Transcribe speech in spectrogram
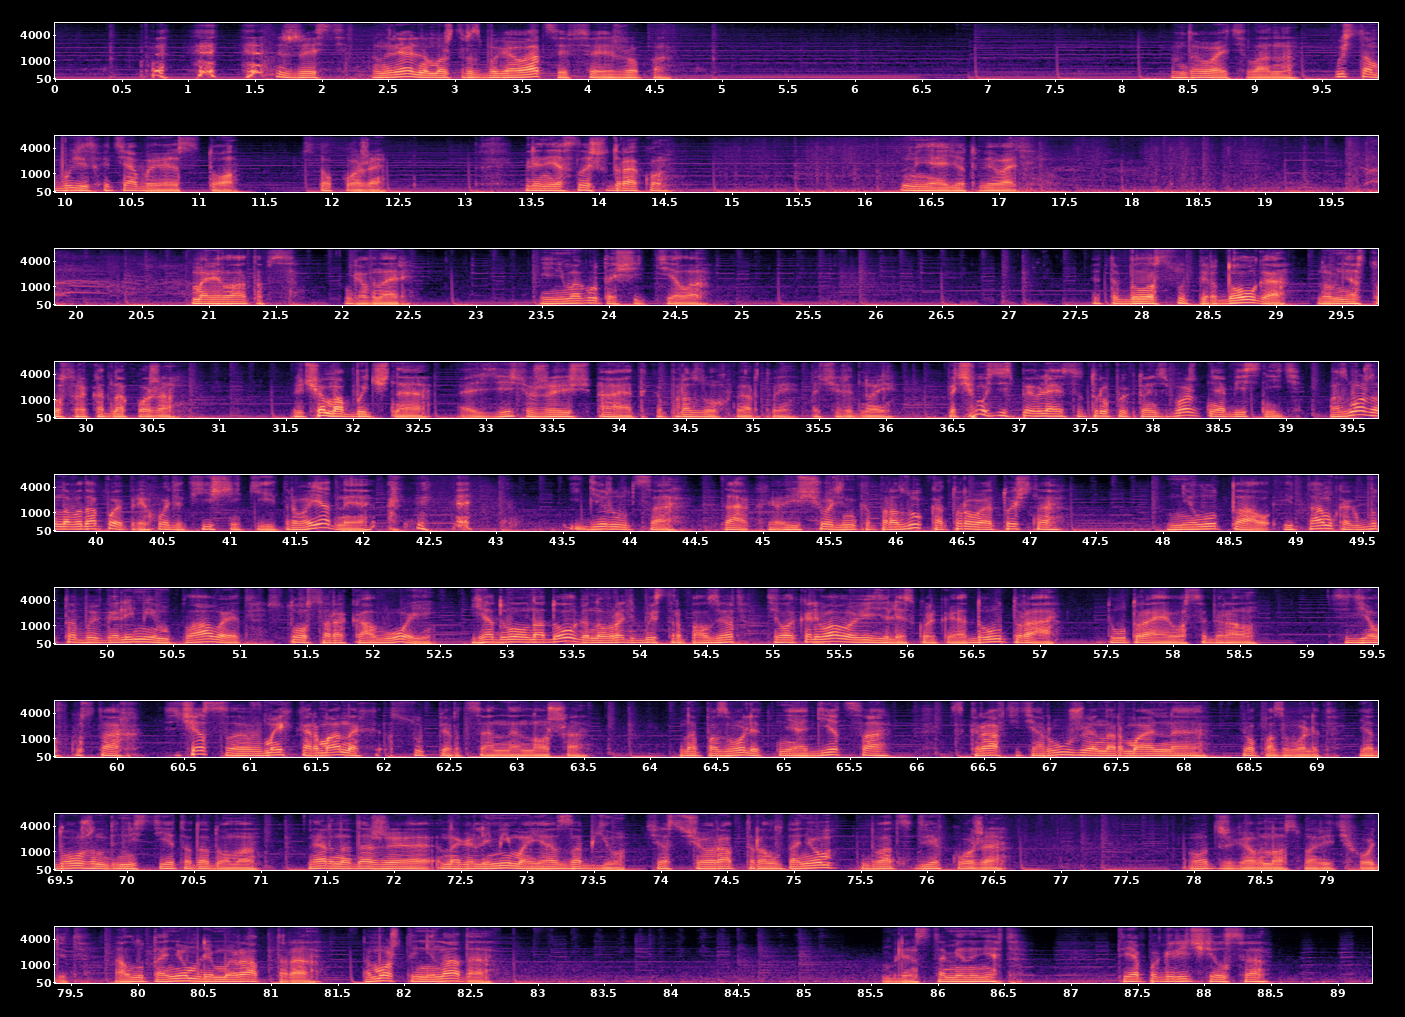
Жесть. Он реально может разбаговаться и все, и жопа. Ну, давайте, ладно. Пусть там будет хотя бы 100. 100 кожи. Блин, я слышу драку. Меня идет убивать. Марилатопс. Говнарь. Я не могу тащить тело. Это было супер долго, но у меня 141 кожа. Причем обычная. А здесь уже еще... А, это капрозух мертвый очередной. Почему здесь появляются трупы, кто-нибудь может мне объяснить? Возможно, на водопой приходят хищники и травоядные и дерутся. Так, еще один капрозук, которого я точно не лутал. И там как будто бы Галимим плавает 140-й. Я думал надолго, но вроде быстро ползет. Тело Кальва вы видели, сколько я? До утра. До утра я его собирал. Сидел в кустах. Сейчас э, в моих карманах супер ценная ноша. Она позволит мне одеться, скрафтить оружие нормальное. Все позволит. Я должен донести это до дома. Наверное, даже на Галимима я забью. Сейчас еще Раптора лутанем. 22 кожи. Вот же говно, смотрите, ходит. А лутанем ли мы Раптора? Да может и не надо. Блин, стамины нет. Это я погорячился.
